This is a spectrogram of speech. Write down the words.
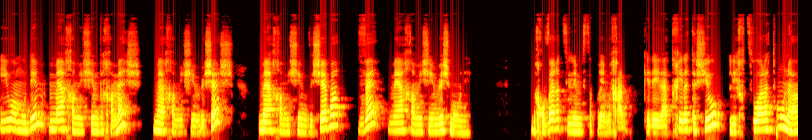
יהיו עמודים 155, 156, 157 ו-158. בחוברת צילים מספרים אחד. כדי להתחיל את השיעור לחצו על התמונה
